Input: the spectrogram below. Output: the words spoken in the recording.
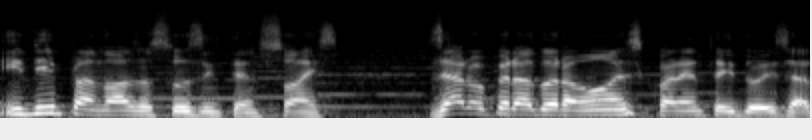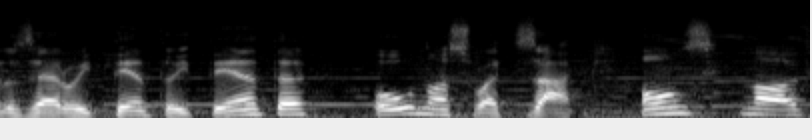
Envie para nós as suas intenções. 0 Operadora 11 4200 8080 ou nosso WhatsApp 11 9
